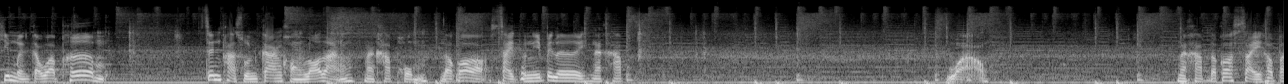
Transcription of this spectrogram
ที่เหมือนกับว่าเพิ่มเส้นผ่าศูนย์กลางของล้อหลังนะครับผม แล้วก็ใส่ตัวนี้ไปเลยนะครับ ว้าว นะครับ แล้วก็ใส่เข้าไป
